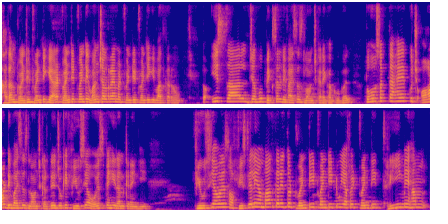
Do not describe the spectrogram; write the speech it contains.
ख़त्म 2020 की यार 2021 चल रहा है, मैं 2020 की बात कर रहा हूँ। तो इस साल जब वो पिक्सल डिवाइसेस लॉन्च करेगा गूगल तो हो सकता है कुछ और डिवाइसेस लॉन्च कर दे जो कि फ्यूसिया ओएस पे ही रन करेंगी। फ्यूसिया ओएस ऑफिशियली हम बात करें तो 2022 या फिर 23 में हम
